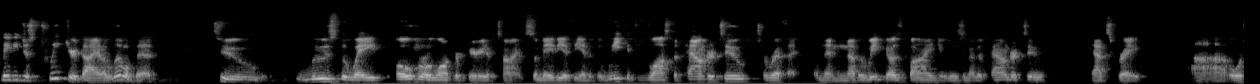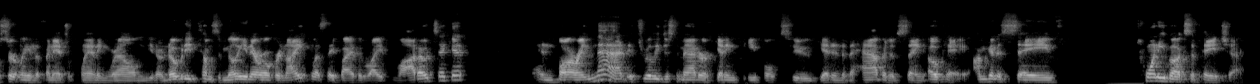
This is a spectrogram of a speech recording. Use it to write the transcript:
maybe just tweak your diet a little bit to lose the weight over a longer period of time. So maybe at the end of the week, if you've lost a pound or two, terrific. And then another week goes by and you lose another pound or two, that's great. Uh, or certainly in the financial planning realm, you know, nobody becomes a millionaire overnight unless they buy the right lotto ticket. And barring that, it's really just a matter of getting people to get into the habit of saying, okay, I'm going to save 20 bucks a paycheck.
